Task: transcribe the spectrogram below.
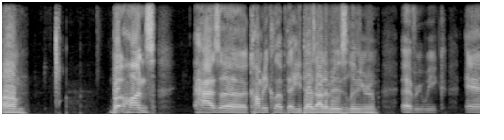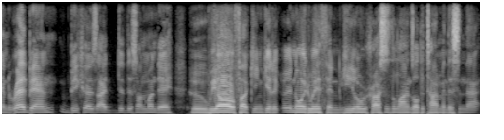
Um, but Hans has a comedy club that he does out of his living room every week. And Red Band, because I did this on Monday, who we all fucking get annoyed with, and he overcrosses the lines all the time, and this and that.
